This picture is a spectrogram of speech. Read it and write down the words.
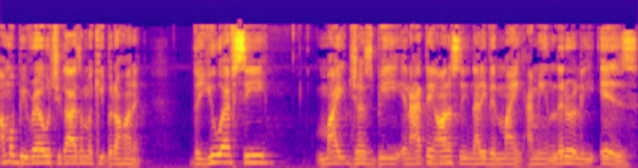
I'm going to be real with you guys. I'm going to keep it 100. The UFC might just be, and I think honestly, not even might, I mean, literally is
